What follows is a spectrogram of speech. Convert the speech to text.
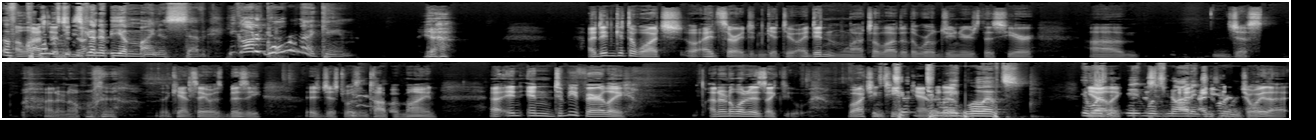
Of Alas, course, he's not- going to be a minus seven. He got a goal in that game. Yeah. I didn't get to watch. Oh, I sorry, I didn't get to. I didn't watch a lot of the World Juniors this year. Um, just I don't know. I can't say I was busy. It just wasn't top of mind. Uh, and and to be fair, like I don't know what it is. Like watching It's Team too, too many Canada. blowouts. It yeah, wasn't- like it was not. I, I don't enjoy that.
